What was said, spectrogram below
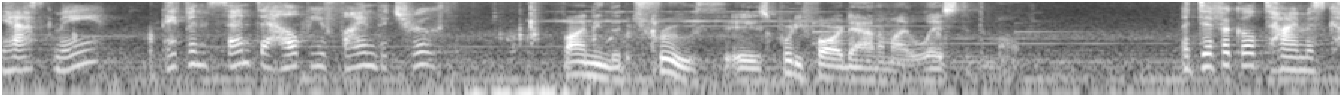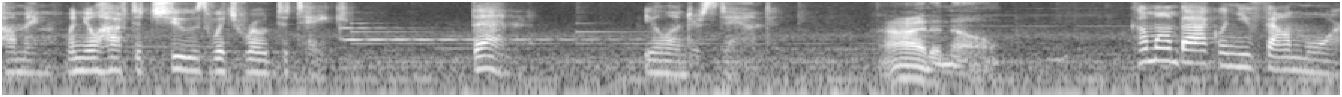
You ask me? They've been sent to help you find the truth. Finding the truth is pretty far down on my list at the moment. A difficult time is coming when you'll have to choose which road to take. Then, you'll understand. I don't know. Come on back when you've found more.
